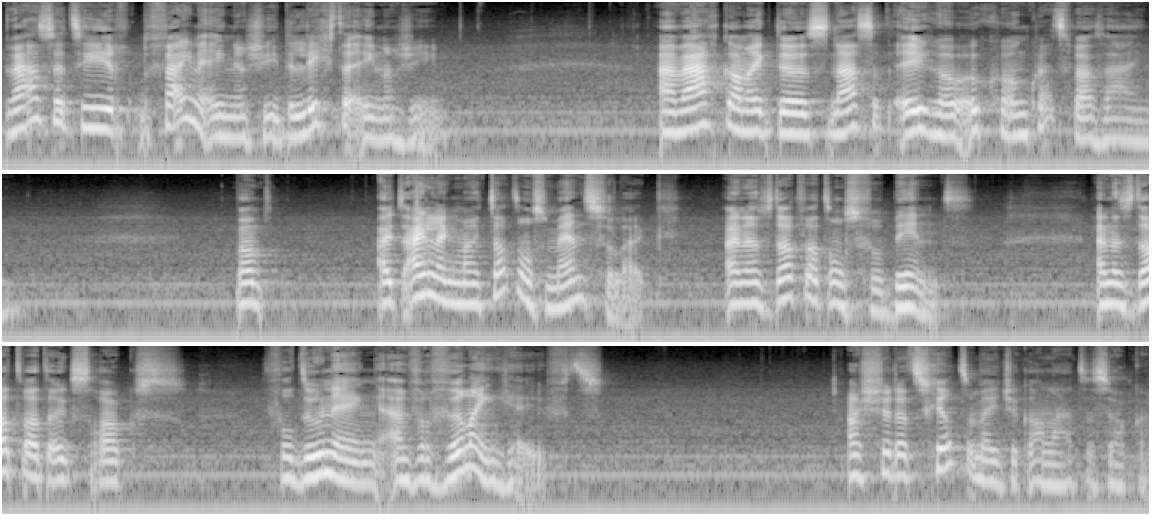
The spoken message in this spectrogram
Waar zit hier de fijne energie, de lichte energie? En waar kan ik dus naast het ego ook gewoon kwetsbaar zijn? Want uiteindelijk maakt dat ons menselijk. En is dat wat ons verbindt. En is dat wat ook straks voldoening en vervulling geeft. Als je dat schild een beetje kan laten zakken.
